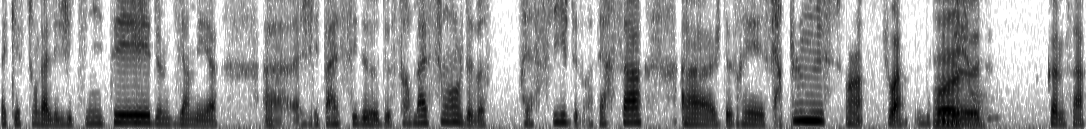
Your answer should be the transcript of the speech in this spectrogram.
la question de la légitimité, de me dire mais euh, euh, j'ai pas assez de, de formation, je devrais faire ci, je devrais faire ça, je devrais faire plus, enfin, tu vois, beaucoup Ouais, de, vois. de- comme ça.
